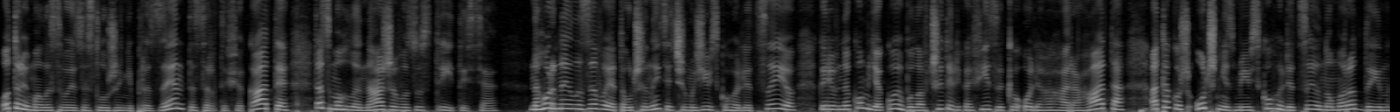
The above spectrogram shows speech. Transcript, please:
отримали свої заслужені презенти, сертифікати та змогли наживо зустрітися. Нагорна Єлизавета, учениця Чеможівського ліцею, керівником якої була вчителька фізики Ольга Гарагата, а також учні Зміївського ліцею номер 1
